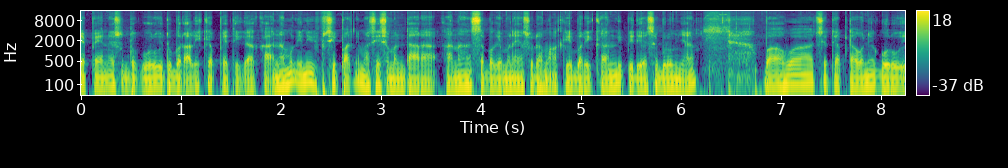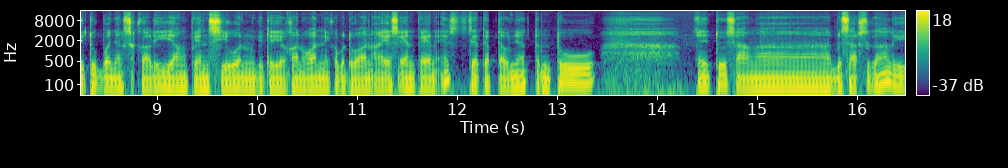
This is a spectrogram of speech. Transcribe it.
CPNS untuk guru itu beralih ke P3K. Namun ini sifatnya masih sementara karena sebagaimana yang sudah Maki berikan di video sebelumnya bahwa setiap tahunnya guru itu banyak sekali yang pensiun gitu ya kawan-kawan kebetulan ASN PNS setiap tahunnya tentu itu sangat besar sekali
